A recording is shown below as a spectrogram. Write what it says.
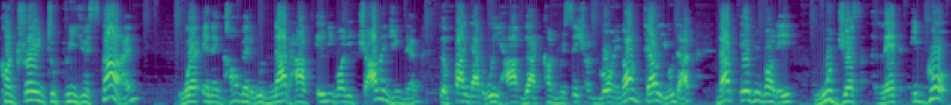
contrary to previous time, where an incumbent would not have anybody challenging them, the fact that we have that conversation going on tell you that not everybody would just let it go.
